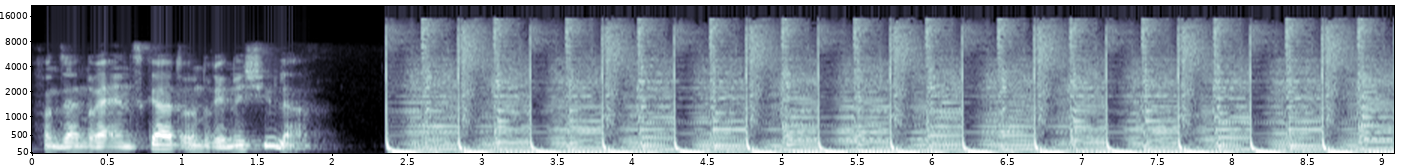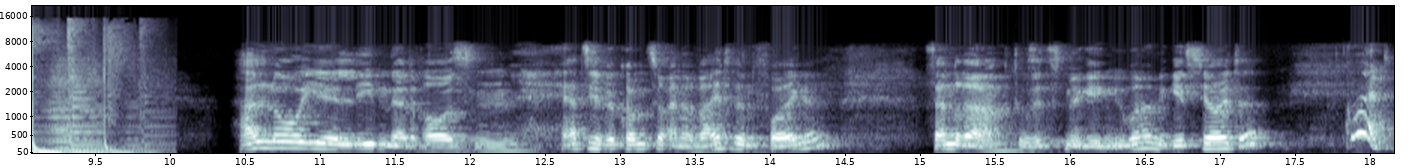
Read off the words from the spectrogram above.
von Sandra Ensgard und René Schüler. Hallo ihr Lieben da draußen. Herzlich willkommen zu einer weiteren Folge. Sandra, du sitzt mir gegenüber. Wie geht's dir heute? Gut,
